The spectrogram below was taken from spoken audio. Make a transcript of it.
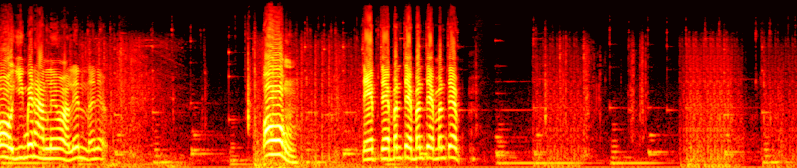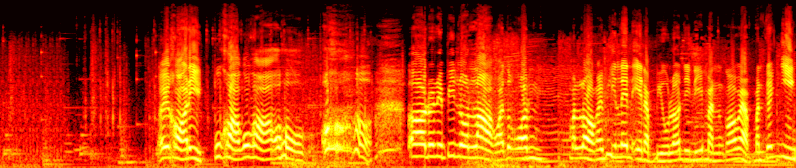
อ้ยิงไม่ทันเลยว่ะเล่นอะไรเนี่ยโป้งเจ็บเจ็บมันเจ็บมันเจ็บมันเจ็บเฮ้ยขอดิกูขอกูขอโอ้โหโอ้โหดูดิพี่โดนหลอกว่ะทุกคน มันหลอกให้พี่เล่น AW แล้วทีนี้มันก็แบบมันก็ยิง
